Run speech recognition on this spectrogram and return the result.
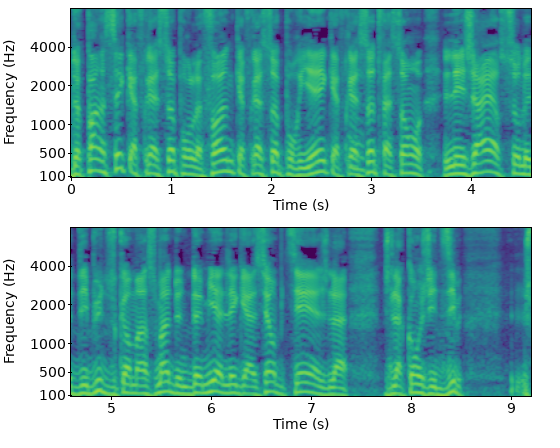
de penser qu'elle ferait ça pour le fun, qu'elle ferait ça pour rien, qu'elle ferait ça de façon légère sur le début du commencement d'une demi-allégation. Puis tiens, je la, je la congédie. Je,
